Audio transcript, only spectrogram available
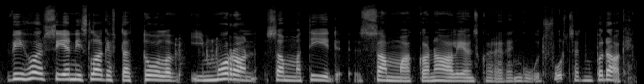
Vi hörs igen i Slag efter tolv imorgon, samma tid, samma kanal. Jag önskar er en god fortsättning på dagen.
